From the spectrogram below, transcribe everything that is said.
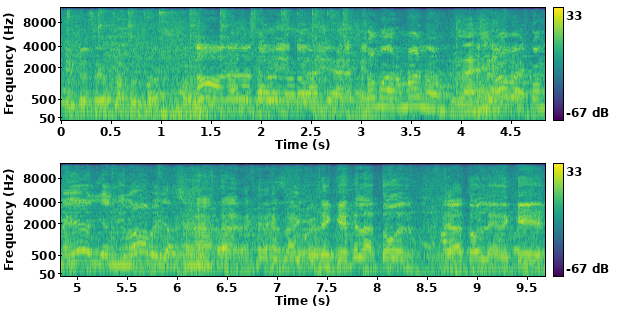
¿Quieren que les traiga platos? Por, por- No, no, no, está bien, todo bien. Gracias. Somos hermanos. Mi baba es come él y él mi baba y así. Exacto. ¿De qué es el atole? El atole, ¿de qué?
